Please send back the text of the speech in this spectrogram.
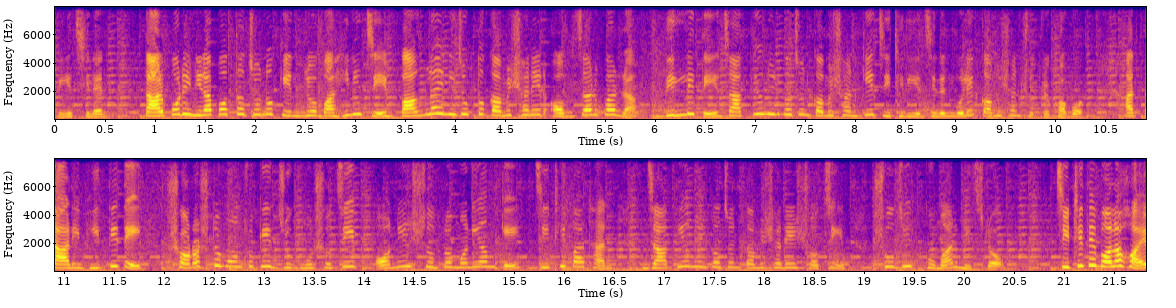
পেয়েছিলেন। তারপরে নিরাপত্তার জন্য কেন্দ্রীয় বাহিনী চেয়ে বাংলায় নিযুক্ত কমিশনের অবজারভাররা দিল্লিতে জাতীয় নির্বাচন কমিশনকে চিঠি দিয়েছিলেন বলে কমিশন সূত্রে খবর। আর তারই ভিত্তিতে স্বরাষ্ট্র মন্ত্রকের যুগ্ম সচিব অনিল সুব্রমণিয়ামকে চিঠি পাঠান জাতীয় নির্বাচন কমিশনের সচিব সুজিত কুমার মিশ্র চিঠিতে বলা হয়,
